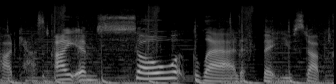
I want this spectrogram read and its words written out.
podcast. I am so glad that you stopped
